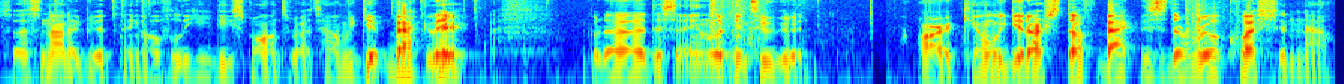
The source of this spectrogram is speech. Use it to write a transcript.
So that's not a good thing. Hopefully he despawns by the time we get back there. But uh, this ain't looking too good. Alright, can we get our stuff back? This is the real question now.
